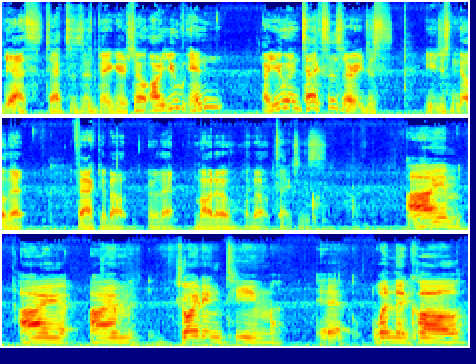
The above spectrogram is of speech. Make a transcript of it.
Yes, Texas is bigger. So are you in? Are you in Texas, or you just you just know that fact about or that motto about Texas? I'm I I'm joining team uh, when they call.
